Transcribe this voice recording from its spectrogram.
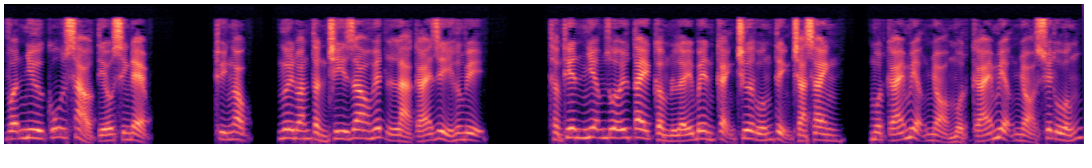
vẫn như cũ xảo tiếu xinh đẹp. Thủy Ngọc, ngươi đoán tần chi giao huyết là cái gì hương vị? Thẩm thiên nhiễm rỗi tay cầm lấy bên cạnh chưa uống tỉnh trà xanh, một cái miệng nhỏ một cái miệng nhỏ suýt uống,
